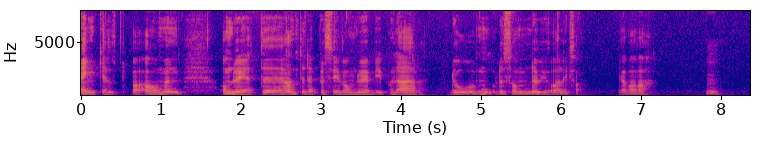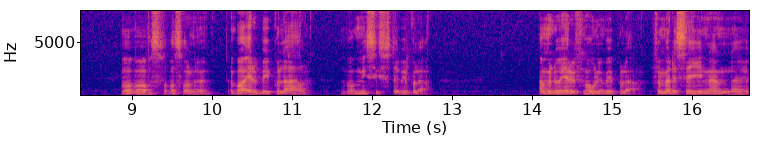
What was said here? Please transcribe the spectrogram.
enkelt bara, ja men om du äter antidepressiva, om du är bipolär, då mår du som du gör liksom. Jag bara, va? Mm. Vad, vad, vad, vad sa du nu? Jag bara, är du bipolär? Jag bara, min syster är bipolär. Ja men då är du förmodligen bipolär. För medicinen, eh,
